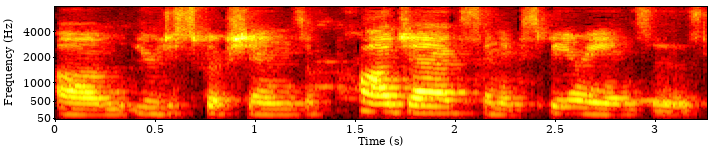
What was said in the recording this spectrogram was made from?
um, your descriptions of projects and experiences.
